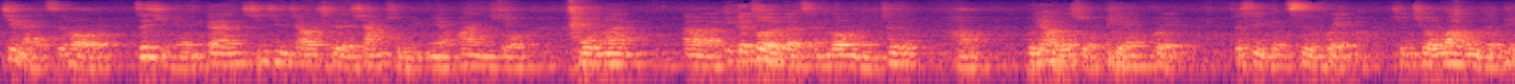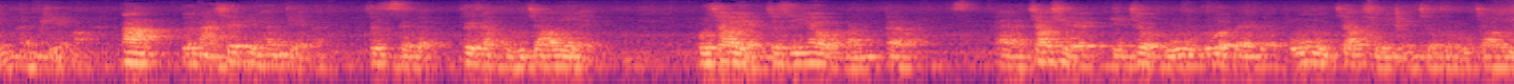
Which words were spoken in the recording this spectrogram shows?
进来之后，这几年跟新进教师的相处里面，发现说我们呃一个做一个成功人，就是啊不要有所偏会，这是一个智慧嘛，寻求万物的平衡点嘛。那有哪些平衡点呢？就是这个，这个叫胡椒盐。胡椒盐就是因为我们的。呃，教学研究服务，如果被服务教学研究是胡椒盐，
